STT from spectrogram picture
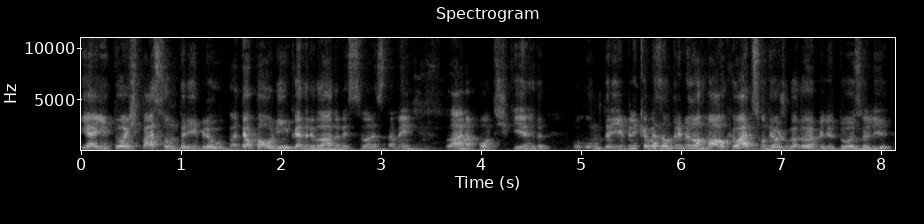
E aí, dois passos, um drible. Até o Paulinho que é driblado nesse lance também, lá na ponta esquerda. Um drible, mas é um drible normal que o Adson deu, jogador habilidoso ali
